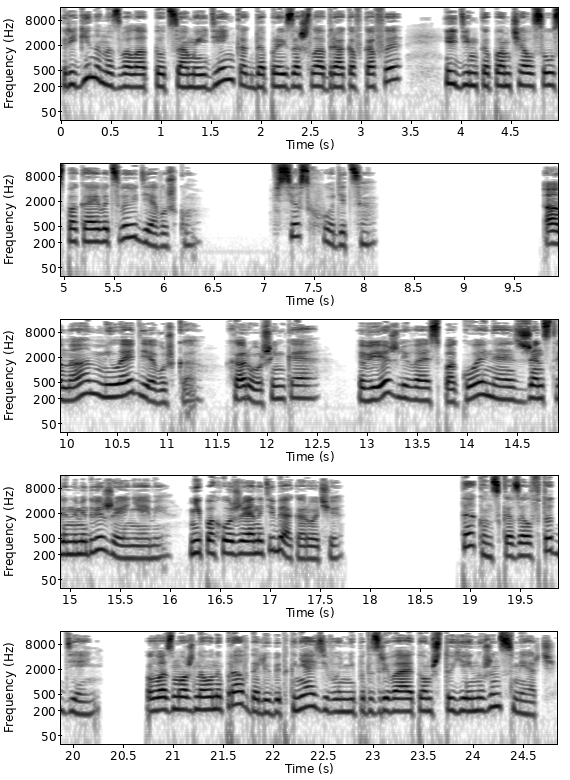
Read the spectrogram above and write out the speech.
Регина назвала тот самый день, когда произошла драка в кафе, и Димка помчался успокаивать свою девушку. Все сходится. Она милая девушка, хорошенькая, вежливая, спокойная, с женственными движениями, не похожая на тебя, короче. Так он сказал в тот день. Возможно, он и правда любит Князеву, не подозревая о том, что ей нужен смерч.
